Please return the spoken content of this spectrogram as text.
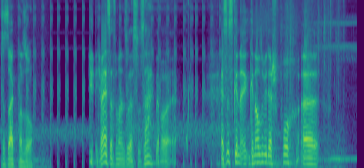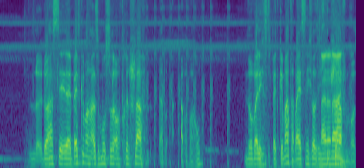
Das sagt man so. Ich weiß, dass man so das so sagt, aber äh, es ist gen genauso wie der Spruch, äh, du hast dir dein Bett gemacht, also musst du auch drin schlafen. Aber, aber warum? Nur weil ich das Bett gemacht habe, heißt nicht, dass ich Nein, drin nein, nein. schlafen muss.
